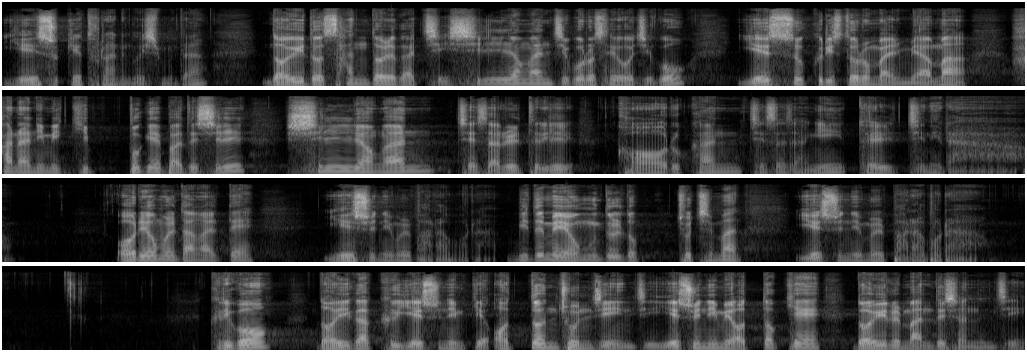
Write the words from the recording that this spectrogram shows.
예수께 두라는 것입니다. 너희도 산돌같이 신령한 집으로 세워지고 예수 그리스도로 말미암아 하나님이 기쁘게 받으실 신령한 제사를 드릴 거룩한 제사장이 될지니라. 어려움을 당할 때 예수님을 바라보라. 믿음의 영웅들도 좋지만 예수님을 바라보라. 그리고 너희가 그 예수님께 어떤 존재인지, 예수님이 어떻게 너희를 만드셨는지,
